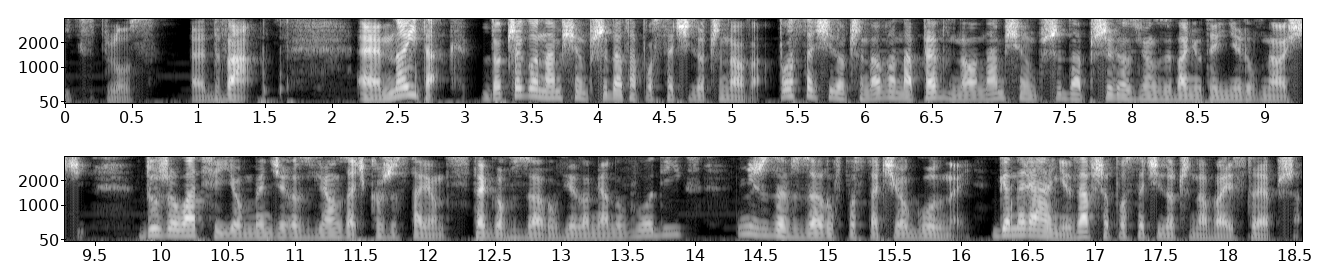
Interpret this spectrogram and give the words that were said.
x plus 2. E, no i tak, do czego nam się przyda ta postać iloczynowa? Postać iloczynowa na pewno nam się przyda przy rozwiązywaniu tej nierówności. Dużo łatwiej ją będzie rozwiązać korzystając z tego wzoru wielomianu w niż ze wzoru w postaci ogólnej. Generalnie zawsze postać iloczynowa jest lepsza.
